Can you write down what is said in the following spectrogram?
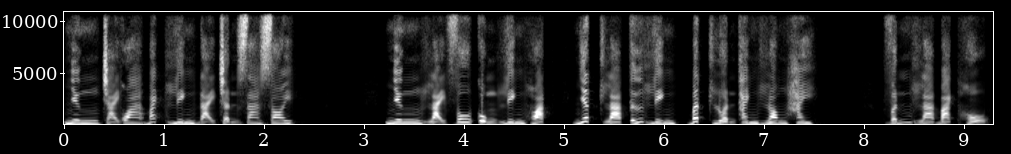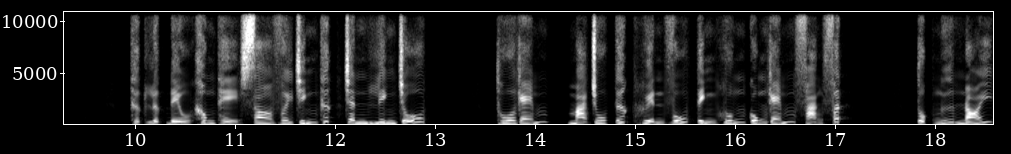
nhưng trải qua bách linh đại trận ra roi. Nhưng lại vô cùng linh hoạt, nhất là tứ linh bất luận thanh long hay. Vẫn là bạch hổ. Thực lực đều không thể so với chính thức chân linh chỗ. Thua kém, mà chu tước huyền vũ tình huống cũng kém phản phất. Tục ngữ nói,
